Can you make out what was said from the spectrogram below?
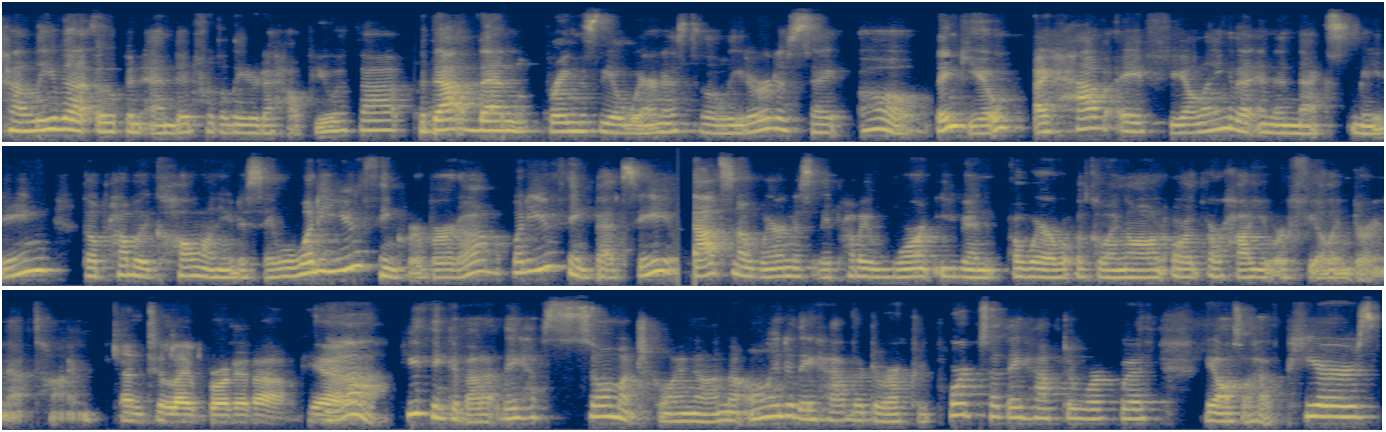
Kind of leave that open ended for the leader to help you with that. But that then brings the awareness to the leader to say, oh, thank you. I have a feeling that in the next meeting, they'll probably call on you to say, well, what do you think, Roberta? What do you think, Betsy? That's an awareness that they probably weren't even aware of what was going on or, or how you were feeling during that time. Until I brought it up. Yeah. Yeah. If you think about it, they have so much going on. Not only do they have their direct reports that they have to work with, they also have peers.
